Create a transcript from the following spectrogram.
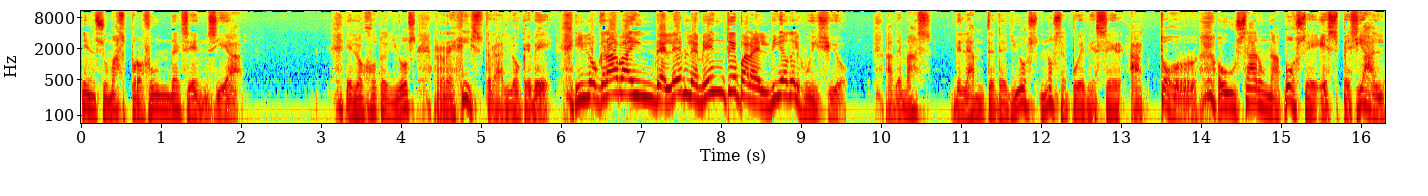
en su más profunda esencia. El ojo de Dios registra lo que ve y lo graba indeleblemente para el día del juicio. Además, delante de Dios no se puede ser actor o usar una pose especial,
